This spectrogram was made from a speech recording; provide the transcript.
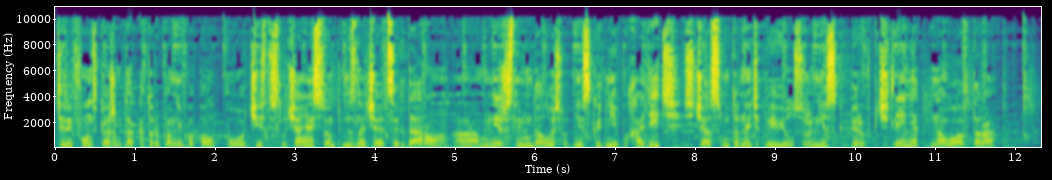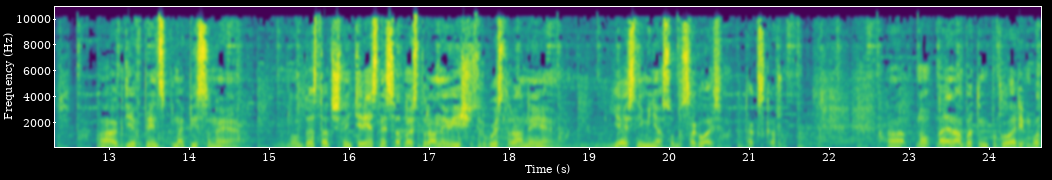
телефон, скажем так, который по мне попал по чистой случайности, он предназначается Эльдару. А мне же с ним удалось вот несколько дней походить. Сейчас в интернете появилось уже несколько первых впечатлений от одного автора – а, где, в принципе, написаны ну, достаточно интересные, с одной стороны, вещи, с другой стороны, я с ними не особо согласен, так скажу. А, ну, наверное, об этом и поговорим. Вот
